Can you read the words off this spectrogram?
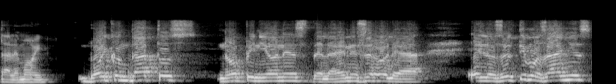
Dale, Moy. Voy con datos, no opiniones de la NCAA. En los últimos años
